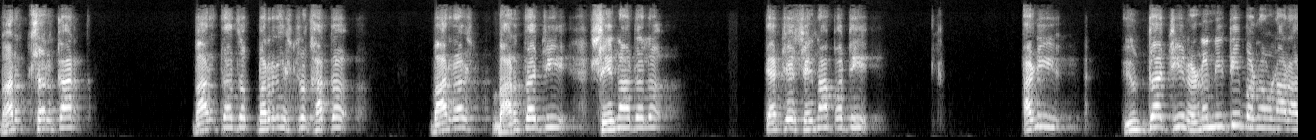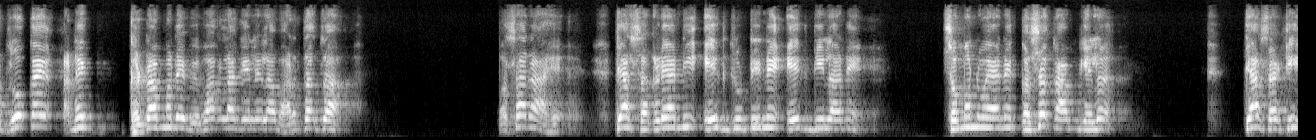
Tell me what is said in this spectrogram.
भारत सरकार भारताचं परराष्ट्र खातं महाराष्ट्र भारताची सेना दल त्याचे सेनापती आणि युद्धाची रणनीती बनवणारा जो काही अनेक गटामध्ये विभागला गेलेला भारताचा पसारा आहे त्या सगळ्यांनी एकजुटीने एक दिलाने समन्वयाने कसं काम केलं त्यासाठी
